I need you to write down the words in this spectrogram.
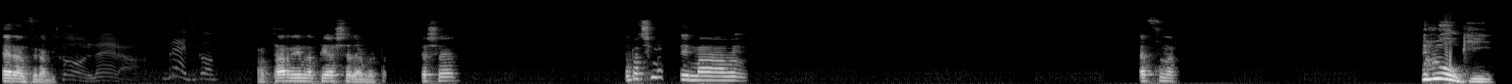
Teraz zrobić. Cholera! Brać go! Na pierwszy level. To pierwsze. Zobaczymy, czy ma. Lecę na. Drugi!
